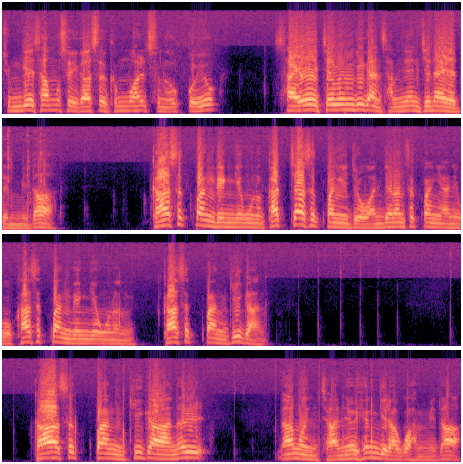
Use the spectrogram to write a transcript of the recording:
중개사무소에 가서 근무할 수는 없고요. 사회 적응기간 3년 지나야 됩니다. 가석방 된 경우는 가짜 석방이죠. 완전한 석방이 아니고 가석방 된 경우는 가석방 기간, 가석방 기간을 남은 자녀 형기라고 합니다.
